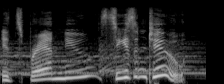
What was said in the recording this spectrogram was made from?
It's brand new, season two.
